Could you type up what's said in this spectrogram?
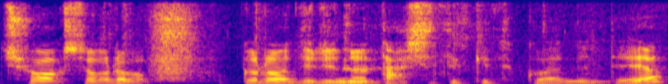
추억 속으로 끌어들이는 다시 듣기 듣고 왔는데요.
